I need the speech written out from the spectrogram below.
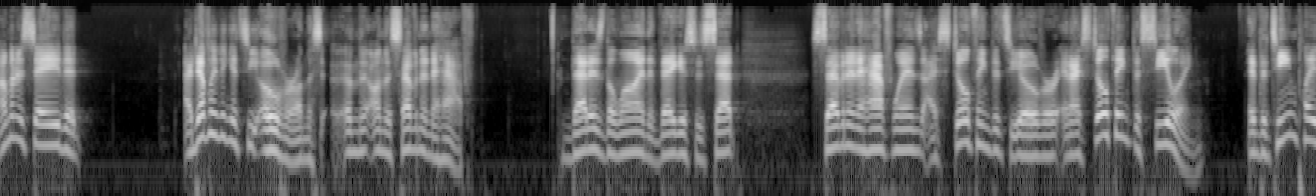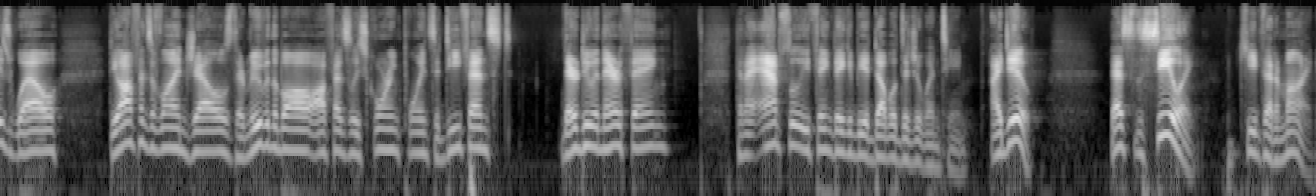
I'm going to say that I definitely think it's the over on the, on the, on the seven and a half. That is the line that Vegas has set. Seven and a half wins. I still think that's the over, and I still think the ceiling. If the team plays well, the offensive line gels, they're moving the ball, offensively scoring points, the defense, they're doing their thing, then I absolutely think they could be a double digit win team. I do. That's the ceiling. Keep that in mind.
